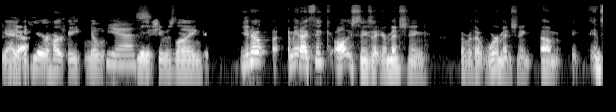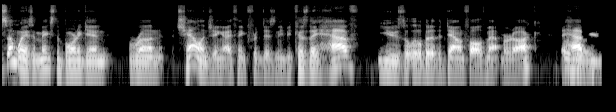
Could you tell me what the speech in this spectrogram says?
Yeah, Yeah. you could hear her heartbeat. No, yes. that she was lying. You know, I mean, I think all these things that you're mentioning, or that we're mentioning, um, in some ways, it makes the Born Again run challenging. I think for Disney because they have used a little bit of the downfall of Matt Murdock. They have Mhm. used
